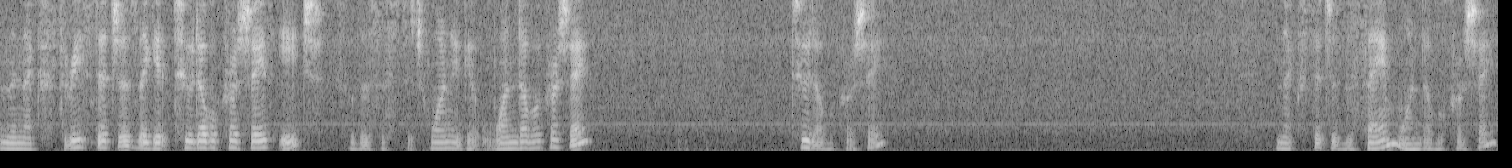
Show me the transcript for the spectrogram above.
In the next three stitches they get two double crochets each. So this is stitch one, you get one double crochet, two double crochet. Next stitch is the same, one double crochet,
